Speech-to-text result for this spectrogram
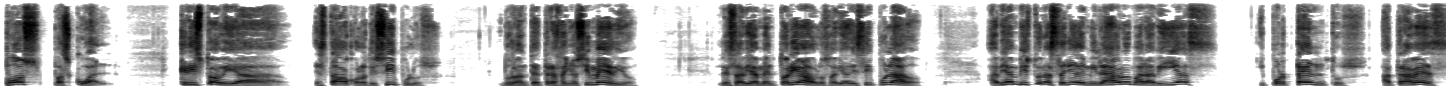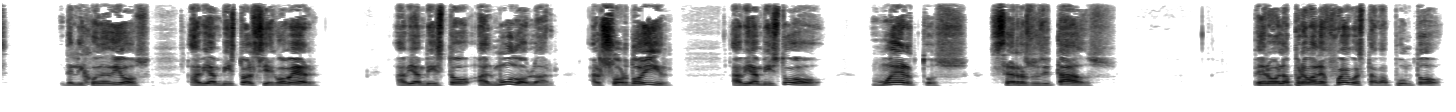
post-pascual. Cristo había estado con los discípulos durante tres años y medio. Les había mentoreado, los había discipulado. Habían visto una serie de milagros, maravillas y portentos a través del Hijo de Dios. Habían visto al ciego ver. Habían visto al mudo hablar, al sordo oír. Habían visto muertos ser resucitados. Pero la prueba de fuego estaba a punto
